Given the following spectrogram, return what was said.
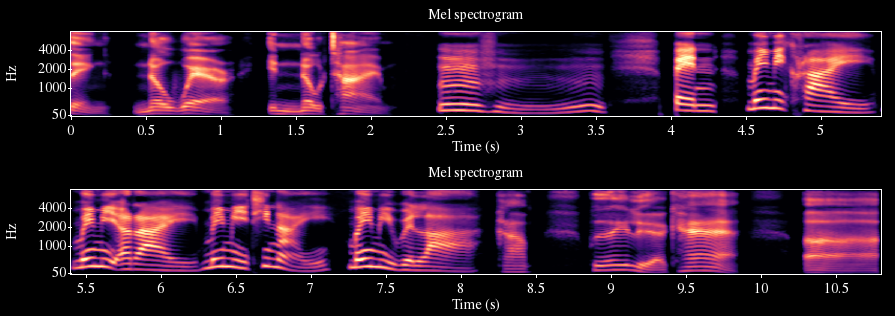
thing nowhere in no time อือหือเป็นไม่มีใคร ไม่มีอะไร ไม่มีที่ไหน ไม่มีเวลา ครับ เพื่อให้เหลือแค่เอ่อ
